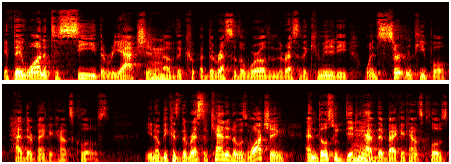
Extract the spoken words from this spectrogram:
If they wanted to see the reaction Hmm. of the of the rest of the world and the rest of the community when certain people had their bank accounts closed. You know, because the rest of Canada was watching, and those who didn't have their bank accounts closed,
